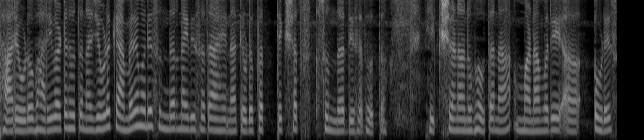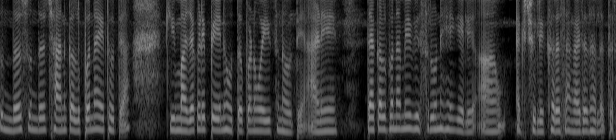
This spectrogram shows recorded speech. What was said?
फार एवढं भारी वाटत होतं ना. जेवढं कॅमेऱ्यामध्ये सुंदर नाही दिसत आहे ना तेवढं प्रत्यक्षात सुंदर दिसत होतं. हे क्षण अनुभवताना मनामध्ये एवढे सुंदर सुंदर छान कल्पना येत होत्या की माझ्याकडे पेन होतं पण वहीच नव्हते. आणि त्या कल्पना मी विसरून हे गेले. ॲक्च्युली खरं सांगायचं झालं तर.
